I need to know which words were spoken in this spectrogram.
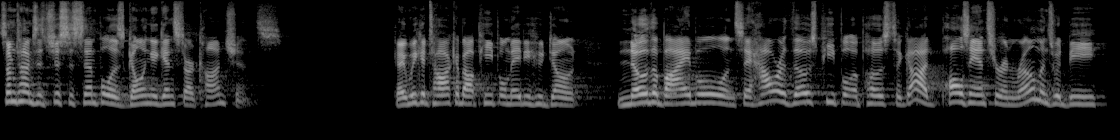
Sometimes it's just as simple as going against our conscience. Okay, we could talk about people maybe who don't know the Bible and say, How are those people opposed to God? Paul's answer in Romans would be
